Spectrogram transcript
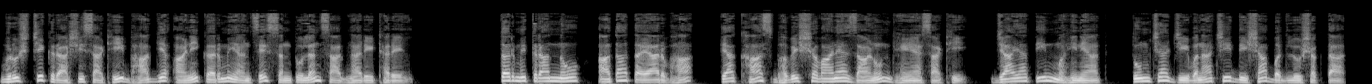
वृश्चिक राशीसाठी भाग्य आणि कर्म यांचे संतुलन साधणारी ठरेल. तर मित्रांनो आता तयार व्हा त्या खास भविष्यवाण्या जाणून घेण्यासाठी ज्या या तीन महिन्यात तुमच्या जीवनाची दिशा बदलू शकतात.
